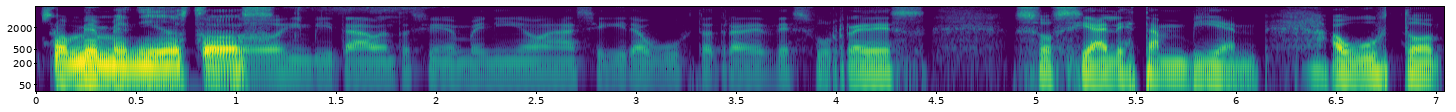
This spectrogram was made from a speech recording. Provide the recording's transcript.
son bienvenidos todos. Todos invitados, entonces bienvenidos a seguir a Augusto a través de sus redes sociales también. Augusto,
